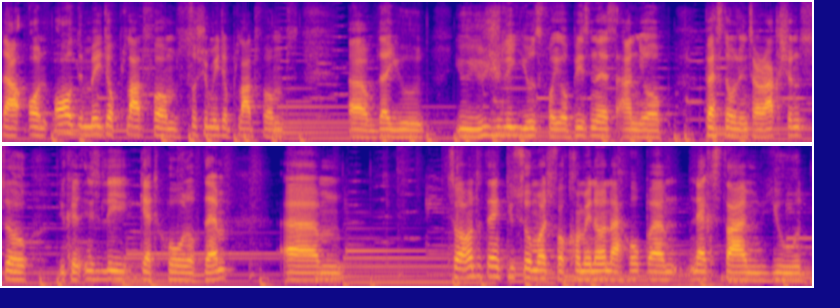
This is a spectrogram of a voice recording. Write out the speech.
they're on all the major platforms, social media platforms um, that you you usually use for your business and your personal interactions. So you can easily get hold of them. Um, so I want to thank you so much for coming on. I hope um, next time you would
